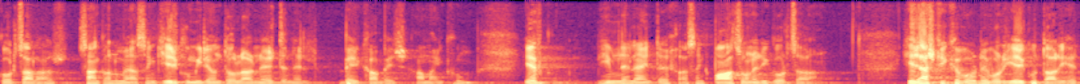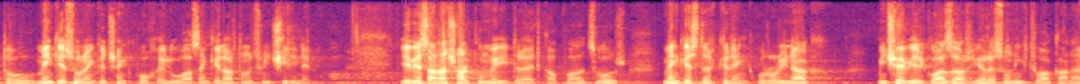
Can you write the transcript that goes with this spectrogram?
գործարար ցանկանում է, ասենք 2 միլիոն դոլար ներդնել Բերքաբեր համայնքում եւ հիմնել այնտեղ, ասենք, պահածոների գործարան Երաշխիքը որն է, որ 2 տարի հետո մենք այս օրենքը չենք փոխելու, ասենք էլ արտոնություն չի լինելու։ Եվ ես առաջարկում էի դրա հետ կապված, որ մենք այստեղ գրենք, որ օրինակ մինչև 2035 թվականը,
